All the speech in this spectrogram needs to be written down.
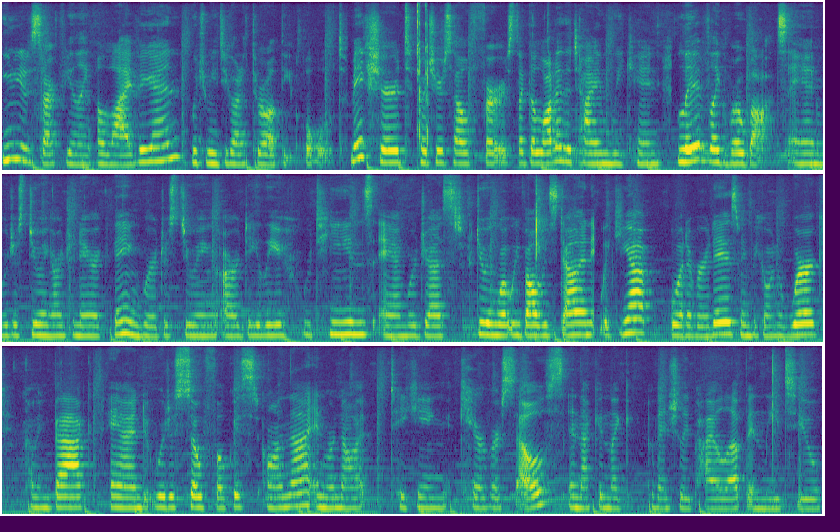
you need to start feeling alive again which means you got to throw out the old. Make sure to put yourself first. Like a lot of the time we can live like robots and we're just doing our generic thing. We're just doing our daily routines and we're just doing what we've always done. Waking up whatever it is maybe going to work coming back and we're just so focused on that and we're not taking care of ourselves and that can like eventually pile up and lead to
